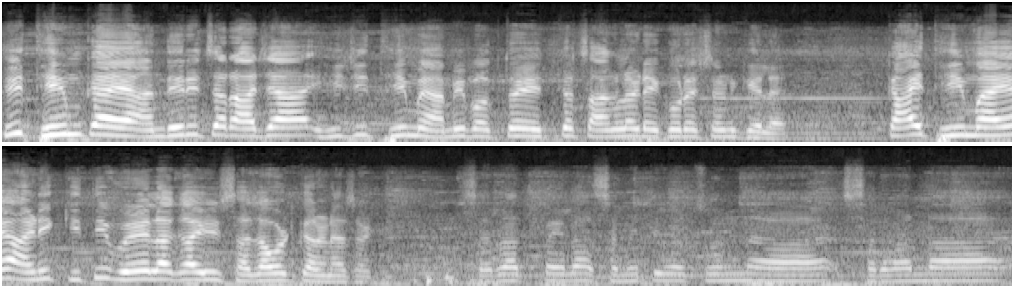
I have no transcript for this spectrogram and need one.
ही थीम काय आहे? अंधेरीचा राजा ही जी थीम आहे आम्ही बघतोय इतकं चांगलं डेकोरेशन केलं आहे काय थीम आहे आणि किती वेळ लागावी सजावट करण्यासाठी? सर्वात पहिला समिती वाचून सर्वांना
